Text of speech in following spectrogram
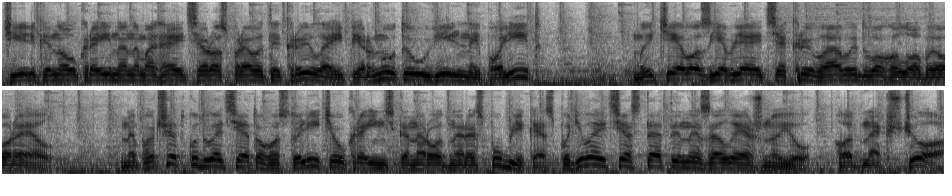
Тільки но Україна намагається розправити крила і пірнути у вільний політ, миттєво з'являється кривавий двоголовий орел. На початку ХХ століття Українська Народна Республіка сподівається стати незалежною. Однак що?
